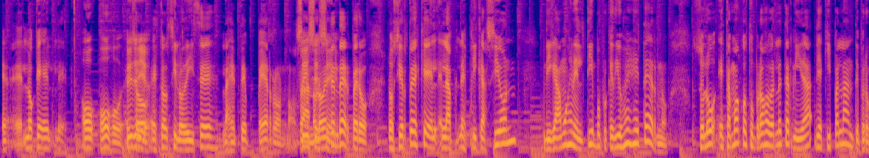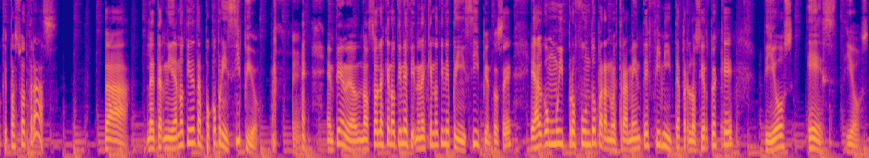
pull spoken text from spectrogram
eh, eh, lo que le- ojo, Sí, esto, si lo dice la gente perro, no, o sea, Sí, no sí, lo va a entender, pero lo cierto es que la, la explicación, digamos, en el tiempo, porque Dios es eterno, solo estamos acostumbrados a ver la eternidad de aquí para adelante, pero ¿qué pasó atrás? O sea, la eternidad no tiene tampoco principio. ¿Entiendes? No solo es que no tiene fin, es que no tiene principio. Entonces, es algo muy profundo para nuestra mente finita, pero lo cierto es que Dios es Dios.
